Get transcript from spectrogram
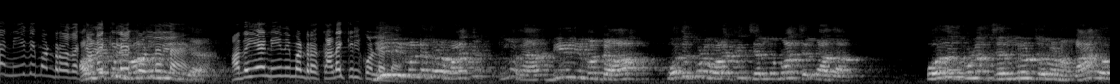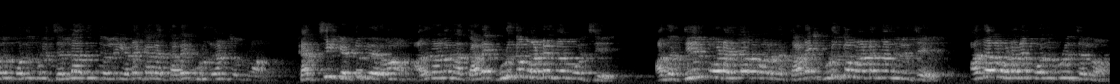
ஏன் நீதிமன்றம் அதை கணக்கிலே கொள்ளல முடியுங்க? அதை ஏன் நீதிமன்றம் கணக்கில் கொள்ளல நீதிமன்றத்தோட வழக்கு நீதிமன்றம் பொதுக்குழு வழக்கு செல்லுமா செல்லாதா? பொதுக்குழு செல்லும்னு சொல்லணும். நாங்க வந்து பொதுக்குழு செல்லாதுன்னு சொல்லி இடைக்கால தடை கொடுக்கன்னு சொல்றோம். கட்சி கெட்டு போயிரும். அதனால நான் தடை கொடுக்க மாட்டேன்னு தான் போச்சு. அந்த தீர்ப்போட இதா பாருங்க தடை கொடுக்க மாட்டேன்னு சொல்லுச்சு. அதனால உடனே பொதுக்குழு செல்லும்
